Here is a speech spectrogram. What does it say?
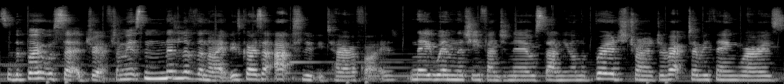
So the boat was set adrift. I mean, it's the middle of the night. These guys are absolutely terrified. Nay Win, the chief engineer, was standing on the bridge trying to direct everything, whereas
